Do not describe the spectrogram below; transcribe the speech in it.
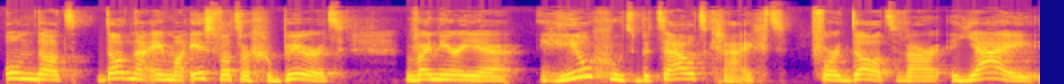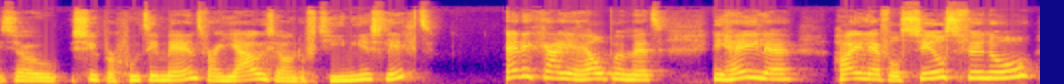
Omdat dat nou eenmaal is wat er gebeurt wanneer je heel goed betaald krijgt voor dat waar jij zo super goed in bent, waar jouw zoon of genius ligt. En ik ga je helpen met die hele high-level sales funnel.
